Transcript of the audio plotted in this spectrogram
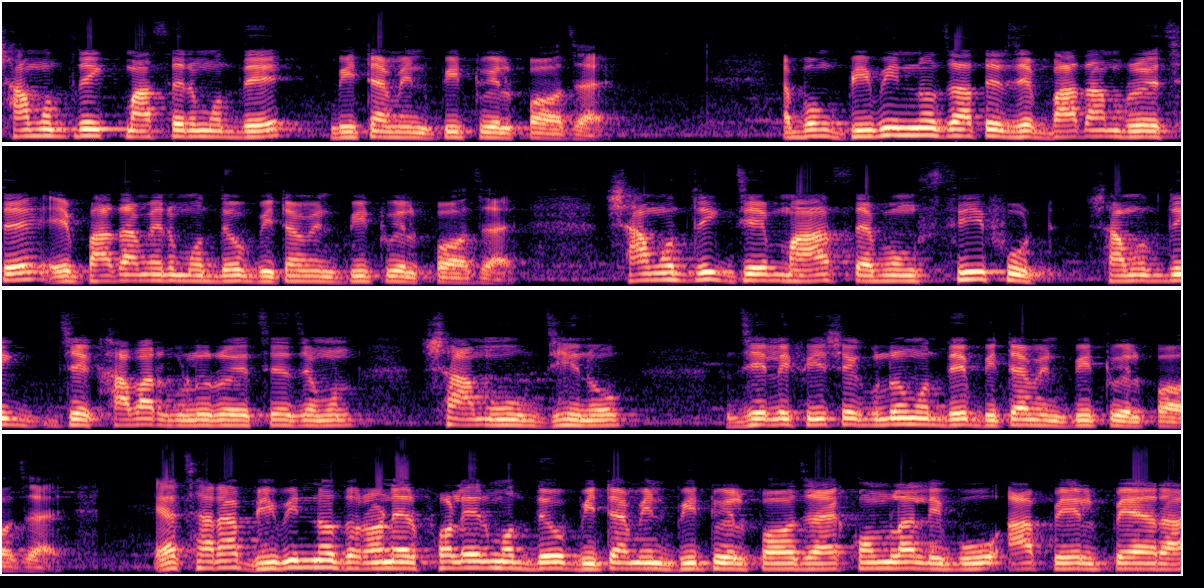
সামুদ্রিক মাছের মধ্যে ভিটামিন বি টুয়েলভ পাওয়া যায়। এবং বিভিন্ন জাতের যে বাদাম রয়েছে, এই বাদামের মধ্যেও ভিটামিন বি টুয়েলভ পাওয়া যায়। সামুদ্রিক যে মাছ এবং সি ফুড সামুদ্রিক যে খাবারগুলো রয়েছে, যেমন শামুক, ঝিনুক, জেলিফিশ, এগুলোর মধ্যে ভিটামিন বি টুয়েলভ পাওয়া যায়। এছাড়া বিভিন্ন ধরনের ফলের মধ্যেও ভিটামিন বি টুয়েলভ পাওয়া যায়। কমলা লেবু, আপেল, পেয়ারা,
